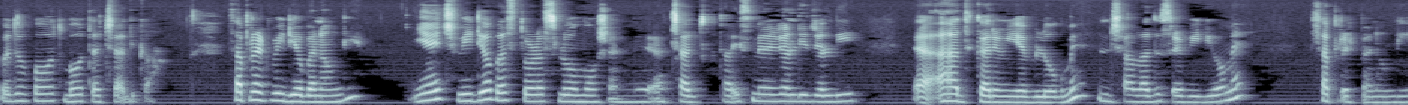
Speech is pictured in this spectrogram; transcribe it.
तो बहुत बहुत अच्छा दिखा। सेपरेट वीडियो बनाऊँगी। ये वीडियो बस थोड़ा स्लो मोशन में अच्छा दिखता। इसमें जल्दी जल्दी ऐड करूँ ये व्लॉग में। इंशाल्लाह दूसरे वीडियो में सेपरेट बनाऊँगी।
